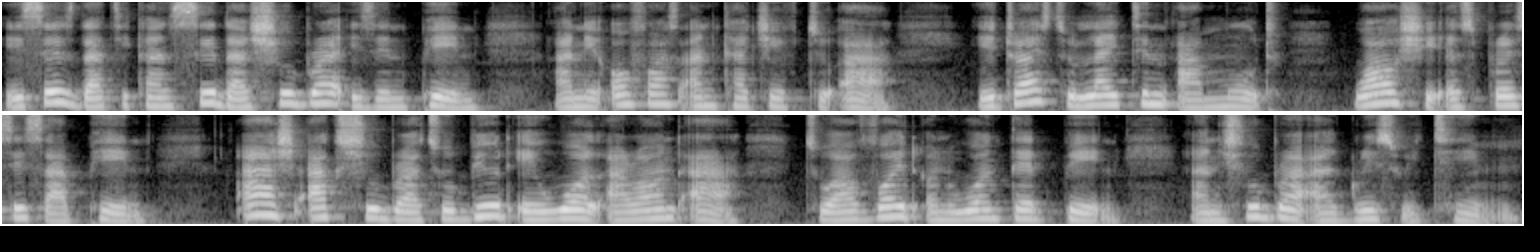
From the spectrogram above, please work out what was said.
He says that he can see that Shubhra is in pain and he offers handkerchief to her. He tries to lighten her mood while she expresses her pain. Ash asks Shubhra to build a wall around her to avoid unwanted pain and Shubhra agrees with him.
